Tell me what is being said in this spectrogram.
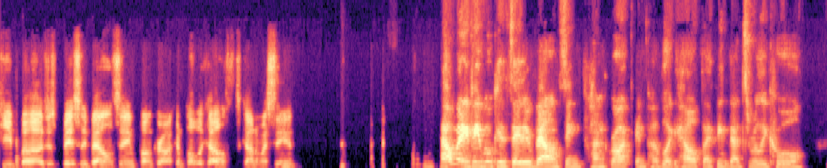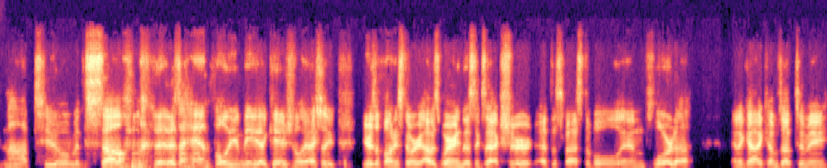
keep uh, just basically balancing punk rock and public health. It's kind of my scene. How many people can say they're balancing punk rock and public health? I think that's really cool not too, but some. There's a handful you meet occasionally. Actually, here's a funny story. I was wearing this exact shirt at this festival in Florida, and a guy comes up to me.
